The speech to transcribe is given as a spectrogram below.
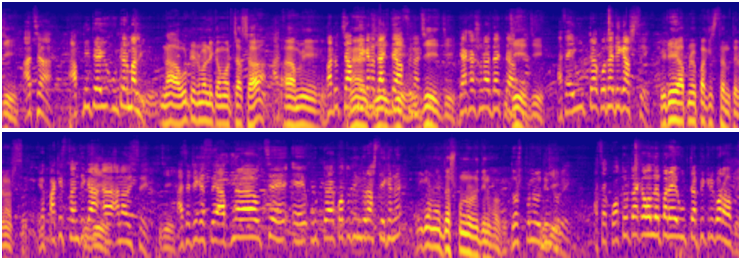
জি। আচ্ছা আপনি তো এই উটের মালিক। না উটের মালিক আমার চাচা। আচ্ছা। আমি আপনি হ্যাঁ, এখানে জি, দায়িত্বে জি, আছেন জি জি। দেখাশোনার দায়িত্বে জি, জি। আচ্ছা এই উটটা কোথায় থেকে আসছে? এটা আপনার পাকিস্তান থেকে আসছে। এটা পাকিস্তান থেকে আনা হয়েছে? জি। আচ্ছা ঠিক আছে। আপনারা হচ্ছে এই উটটা কতদিন ধরে আসছে এখানে? এখানে দশ পনেরো দিন হবে। দশ পনেরো দিন ধরে। আচ্ছা কত টাকা হলে পারে উটটা বিক্রি করা হবে?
